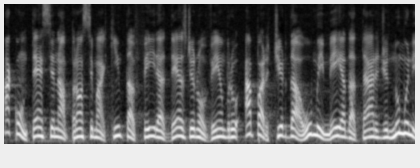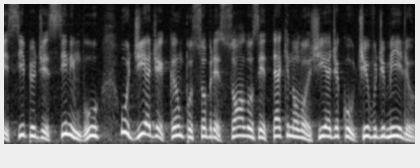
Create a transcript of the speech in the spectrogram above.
acontece na próxima quinta-feira, 10 de novembro, a partir da uma e meia da tarde, no município de Sinimbu, o Dia de Campo sobre Solos e Tecnologia de Cultivo de Milho.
